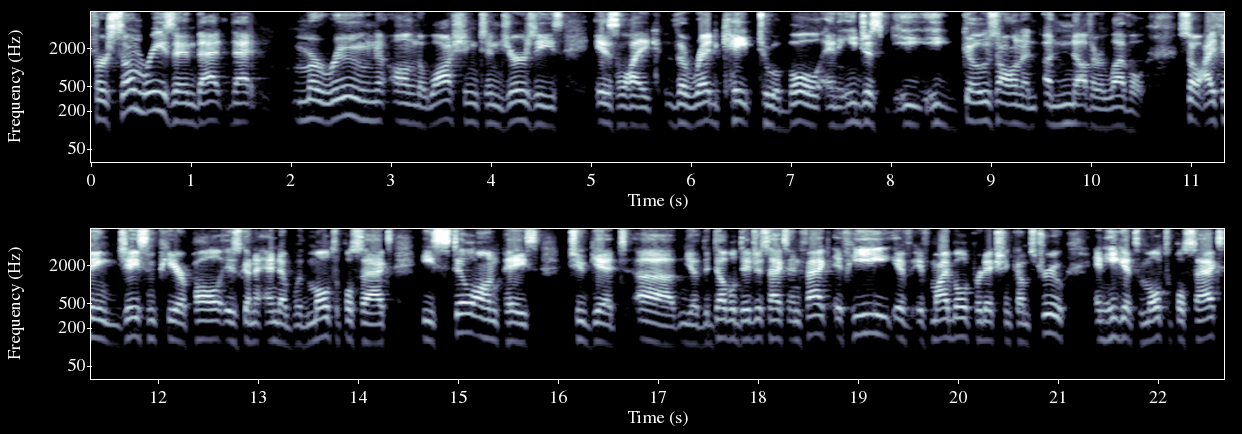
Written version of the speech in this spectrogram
For some reason that that maroon on the Washington jerseys is like the red cape to a bull and he just he he goes on an, another level. So I think Jason Pierre-Paul is going to end up with multiple sacks. He's still on pace to get uh you know the double digit sacks. In fact, if he if if my bold prediction comes true and he gets multiple sacks,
